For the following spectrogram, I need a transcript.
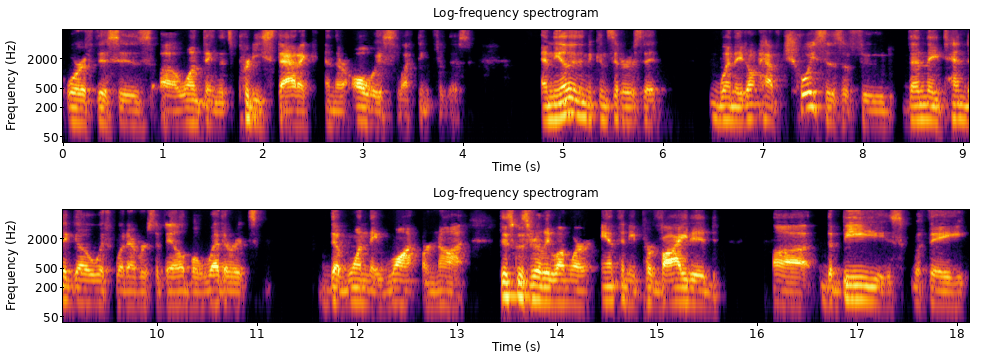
or if this is uh, one thing that's pretty static and they're always selecting for this. And the other thing to consider is that when they don't have choices of food, then they tend to go with whatever's available, whether it's the one they want or not. This was really one where Anthony provided uh, the bees with a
